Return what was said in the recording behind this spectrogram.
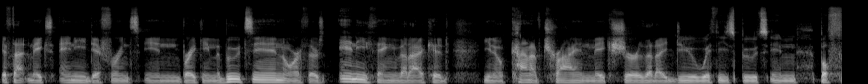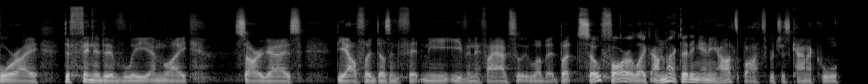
if that makes any difference in breaking the boots in or if there's anything that I could, you know, kind of try and make sure that I do with these boots in before I definitively am like, sorry guys, the alpha doesn't fit me even if I absolutely love it. But so far, like I'm not getting any hot spots, which is kind of cool.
